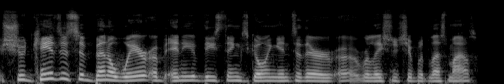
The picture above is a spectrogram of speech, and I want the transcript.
Should Kansas have been aware of any of these things going into their uh, relationship with Les Miles?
